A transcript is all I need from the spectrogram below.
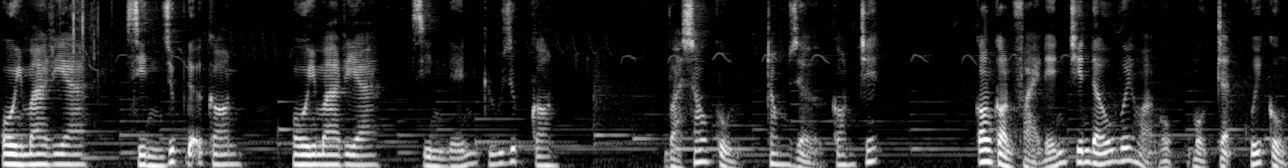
ôi maria, xin giúp đỡ con. Ôi maria, xin đến cứu giúp con. Và sau cùng, trong giờ con chết, con còn phải đến chiến đấu với hỏa ngục một trận cuối cùng.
